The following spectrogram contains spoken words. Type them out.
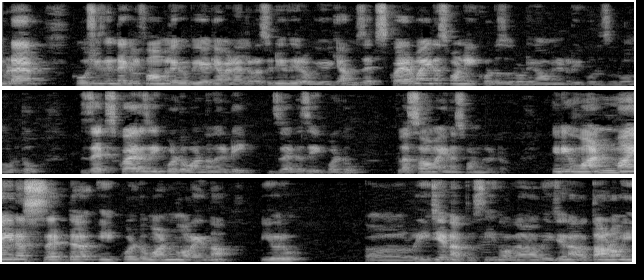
ഇവിടെ കോഷീസ് ഇന്റഗ്രൽ ഫോമിലേക്ക് ഉപയോഗിക്കാൻ വേണ്ടി റെസിഡ്യൂ തീരെ ഉപയോഗിക്കാം. Z square minus one equal to zero denominator equal to zero എന്ന് കൊടുത്തു. Z square is equal to one എന്ന് കിട്ടി. Z is equal to plus or minus one കിട്ടും. ഇനി one minus z equal to one എന്ന് പറയുന്ന ഈ ഒരു റീജിയനകത്ത് സി എന്ന് പറഞ്ഞാൽ ആ റീജിയനകത്താണോ ഈ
